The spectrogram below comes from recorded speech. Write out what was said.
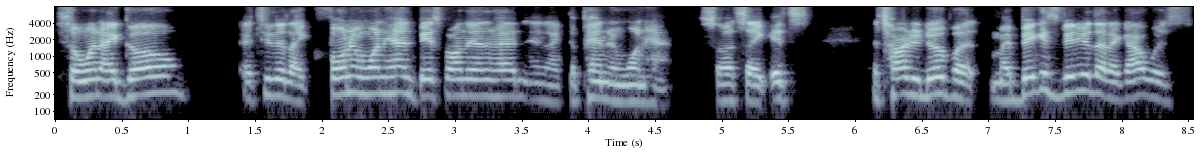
so when I go, it's either like phone in one hand, baseball in the other hand, and like the pen in one hand. So it's like it's it's hard to do. But my biggest video that I got was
